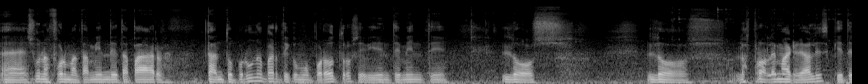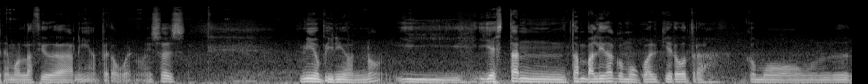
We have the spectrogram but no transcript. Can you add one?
eh, es una forma también de tapar tanto por una parte como por otros, evidentemente los los, los problemas reales que tenemos la ciudadanía, pero bueno, eso es mi opinión, ¿no? Y, y, es tan, tan válida como cualquier otra, como el,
